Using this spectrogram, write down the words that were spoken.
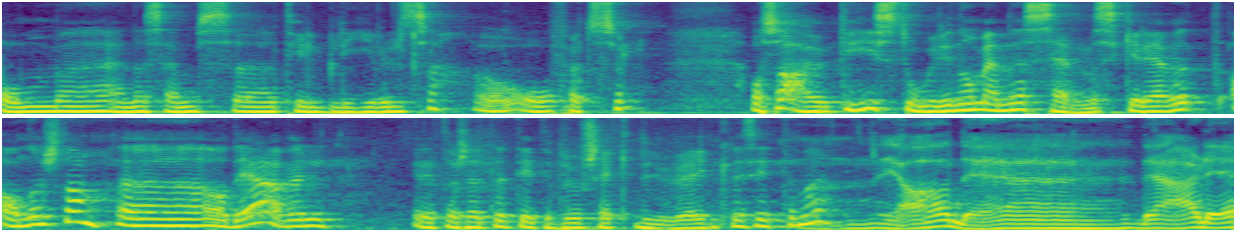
om eh, NSMs eh, tilblivelse og, og, fødsel. Og så er jo ikke historien om NSM skrevet, Anders. da, Og det er vel rett og slett et lite prosjekt du egentlig sitter med? Ja, det, det er det.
